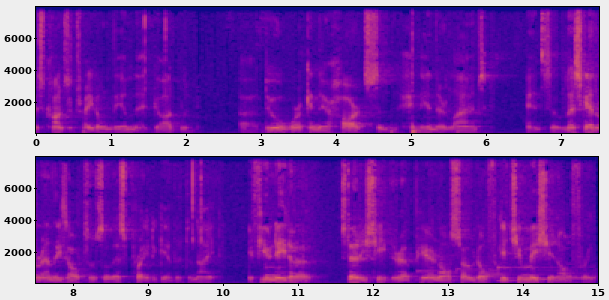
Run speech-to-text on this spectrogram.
just concentrate on them that God would uh, do a work in their hearts and, and in their lives. And so let's gather around these altars and let's pray together tonight. If you need a study sheet, they're up here. And also, don't forget your mission offering.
